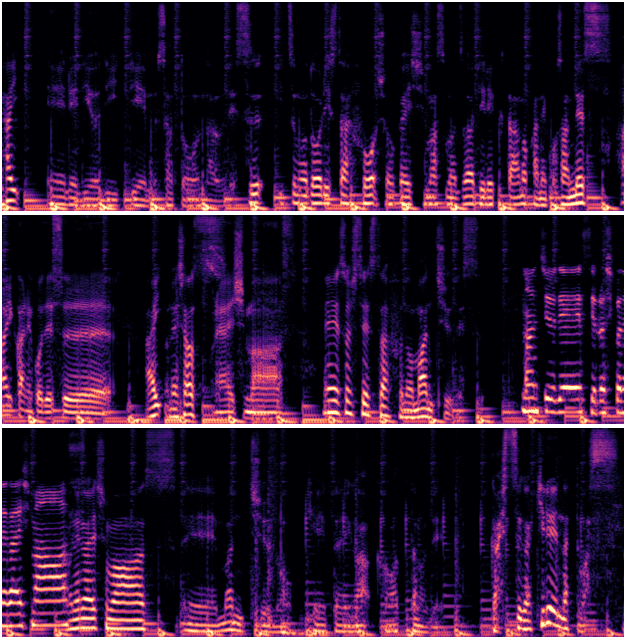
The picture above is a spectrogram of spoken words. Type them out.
はい、えー、レディオ DTM 佐藤直です。いつも通りスタッフを紹介します。まずはディレクターの金子さんです。はい、金子です。はい、お願いします。お願いします。えー、そしてスタッフのまんちゅうです。まんちゅうです。よろしくお願いします。お願いします。えー、まんちゅうの携帯が変わったので、画質が綺麗になってます。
